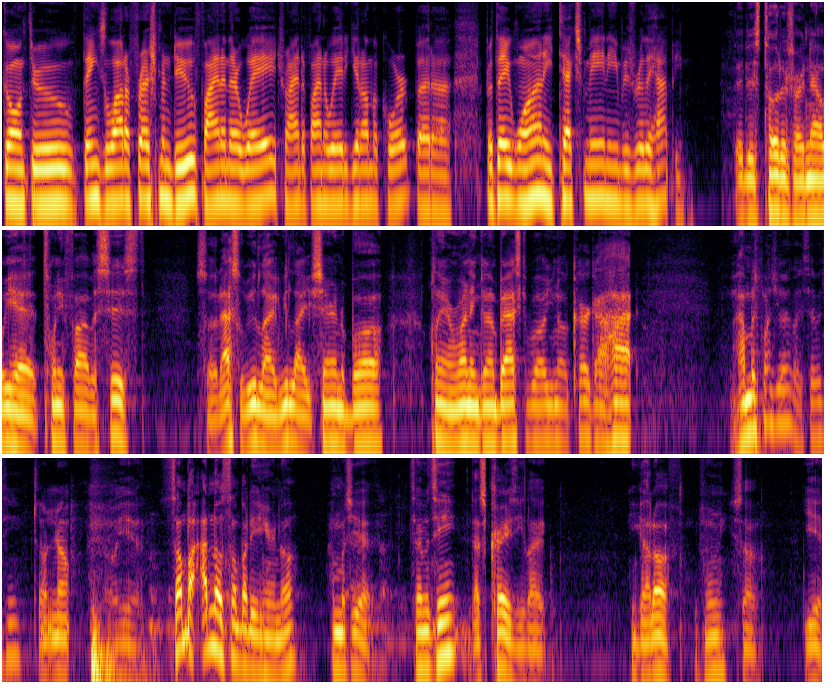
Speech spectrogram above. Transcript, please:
going through things a lot of freshmen do, finding their way, trying to find a way to get on the court. But uh, but they won. He texted me and he was really happy. They just told us right now we had 25 assists. So that's what we like. We like sharing the ball, playing running gun basketball. You know, Kerr got hot. How much points you had? Like 17? Don't know. Oh yeah. Somebody I know somebody in here know. How much you had? 17? That's crazy. Like he got off. You feel me? So yeah.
